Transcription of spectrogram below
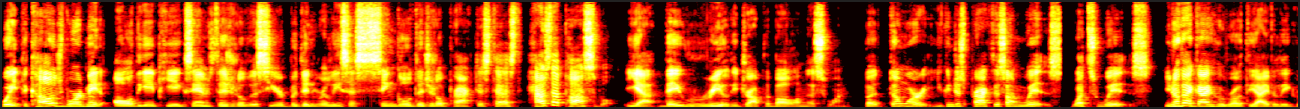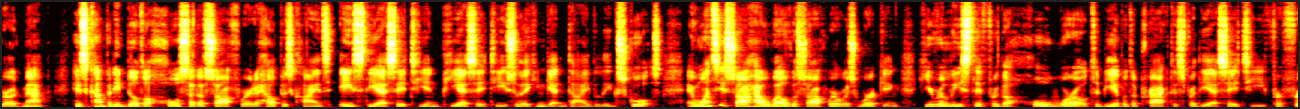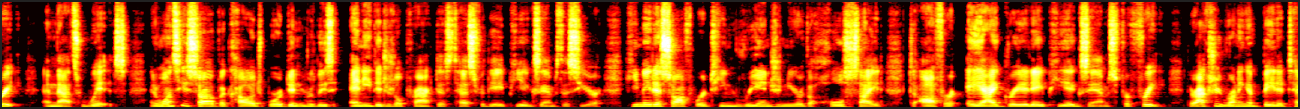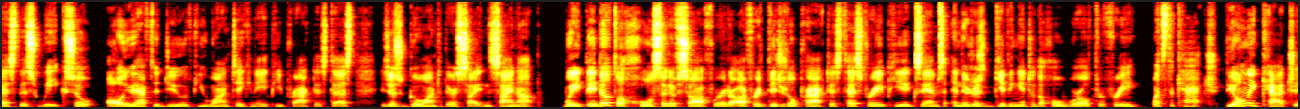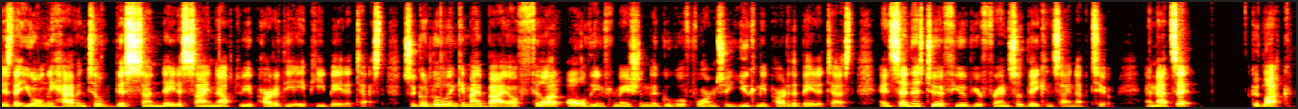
Wait, the College Board made all the AP exams digital this year, but didn't release a single digital practice test? How's that possible? Yeah, they really dropped the ball on this one. But don't worry, you can just practice on Whiz. What's Whiz? You know that guy who wrote the Ivy League roadmap? His company built a whole set of software to help his clients ace the SAT and PSAT so they can get into Ivy League schools. And once he saw how well the software was working, he released it for the whole world to be able to practice for the SAT for free. And that's Whiz. And once he saw the College Board didn't release any digital practice tests for the AP exams this year, he made his software team re engineer the whole site to offer AI graded AP exams for free. They're actually running a beta test this week, so all you have to do if you want to take an AP practice test is just go onto their site site and sign up. Wait, they built a whole set of software to offer digital practice tests for AP exams and they're just giving it to the whole world for free? What's the catch? The only catch is that you only have until this Sunday to sign up to be a part of the AP beta test. So go to the link in my bio, fill out all the information in the Google form so you can be part of the beta test, and send this to a few of your friends so they can sign up too. And that's it. Good luck.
